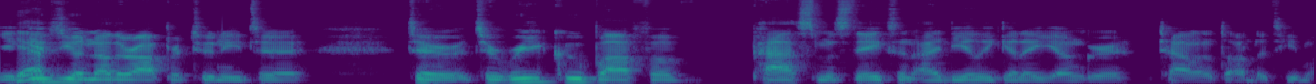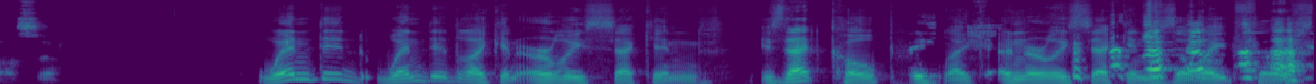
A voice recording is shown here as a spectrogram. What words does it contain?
it Yeah. gives you another opportunity to to to recoup off of past mistakes and ideally get a younger talent on the team also. When did when did like an early second? Is that cope? Like an early second is a late first.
